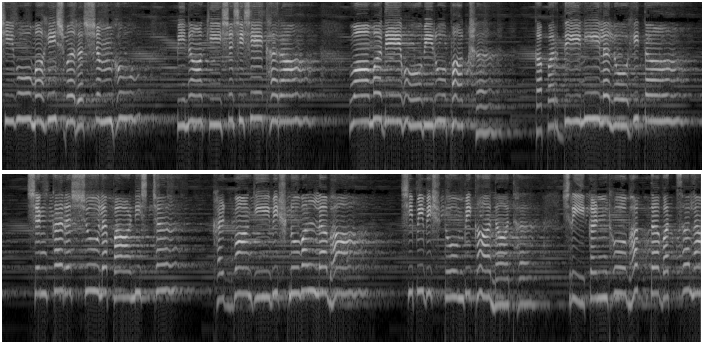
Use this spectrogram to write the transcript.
शिवो महेश्वरः शम्भु पिनाकीशशिशेखरा वामदेवो विरूपाक्ष कपर्दीनीललोहिता शङ्करः शूलपाणिश्च खड्वाङ्गी विष्णुवल्लभा शिपिविष्टोऽम्बिकानाथ श्रीकण्ठो भक्तवत्सला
